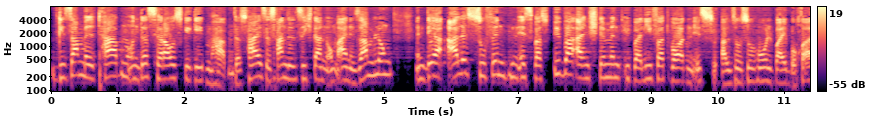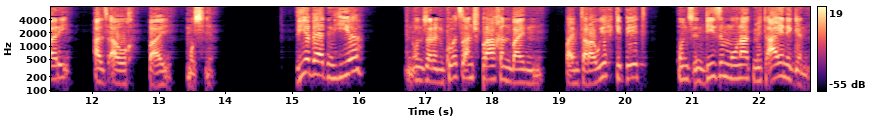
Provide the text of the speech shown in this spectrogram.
gesammelt haben und das herausgegeben haben. Das heißt, es handelt sich dann um eine Sammlung, in der alles zu finden ist, was übereinstimmend überliefert worden ist, also sowohl bei Bukhari als auch bei Muslim. Wir werden hier in unseren Kurzansprachen beim beim Tarawih-Gebet uns in diesem Monat mit einigen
